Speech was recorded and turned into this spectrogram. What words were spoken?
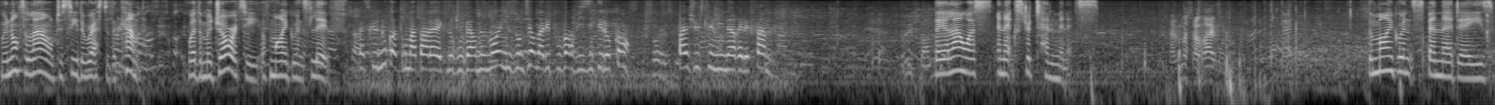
We're not allowed to see the rest of the camp, where the majority of migrants live. Parce que nous, quand on a parlé avec le gouvernement, ils nous ont dit on allait pouvoir visiter le camp, pas juste les mineurs et les femmes. They allow us an extra 10 minutes. The migrants spend their days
